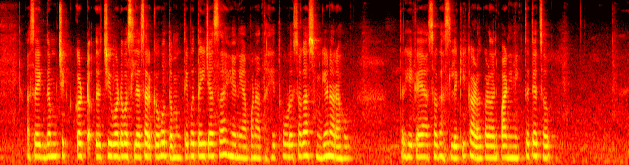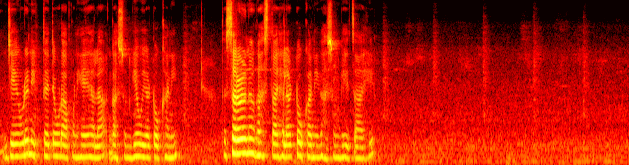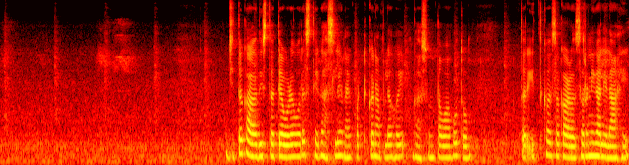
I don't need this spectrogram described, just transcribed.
असं एकदम चिकट चिवट बसल्यासारखं होतं. मग ते बतईच्या साह्याने आपण आता हे थोडंसं घासून घेणार आहोत. तर हे काय असं घासलं की काळं काळं पाणी निघतं त्याचं. जेवढं निघतं आहे तेवढं आपण हे ह्याला घासून घेऊया टोकाने. तर सरळ न घासता ह्याला टोकाने घासून घ्यायचं आहे. जिथं काळं दिसतं तेवढ्यावरच ते घासले नाही. पटकन आपलं होय घासून तवा होतो. तर इतकं असं काळसर निघालेलं आहे.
